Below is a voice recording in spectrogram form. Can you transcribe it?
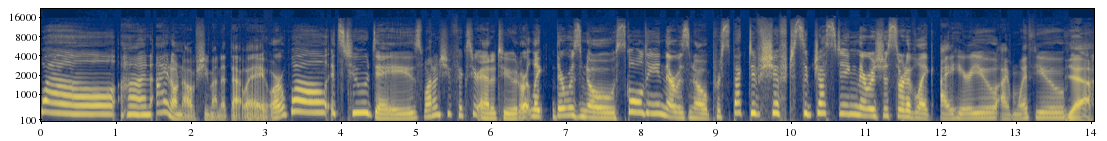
well, hon, I don't know if she meant it that way. Or, well, it's two days. Why don't you fix your attitude? Or, like, there was no scolding. There was no perspective shift suggesting. There was just sort of like, I hear you. I'm with you. Yeah.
